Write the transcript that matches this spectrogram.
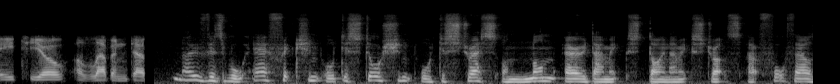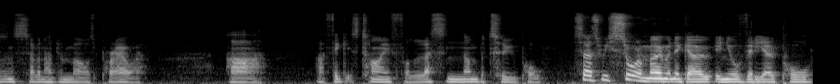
ATO 11 dec- No visible air friction or distortion or distress on non-aerodynamic dynamic struts at 4,700 miles per hour. Ah, I think it's time for lesson number two, Paul. So as we saw a moment ago in your video, Paul,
